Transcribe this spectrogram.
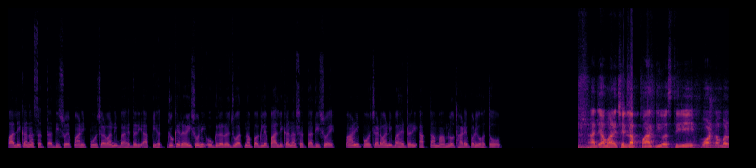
પાલિકાના સત્તાધીશોએ પાણી પહોંચાડવાની બાહેધરી આપી હતી. જોકે રહીશોની ઉગ્ર રજૂઆતના પગલે પાલિકાના સત્તાધીશોએ પાણી પહોંચાડવાની બાહેધરી આપતા મામલો થાળે પડ્યો હતો. આજે અમારે છેલ્લા પાંચ દિવસથી વોર્ડ નંબર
